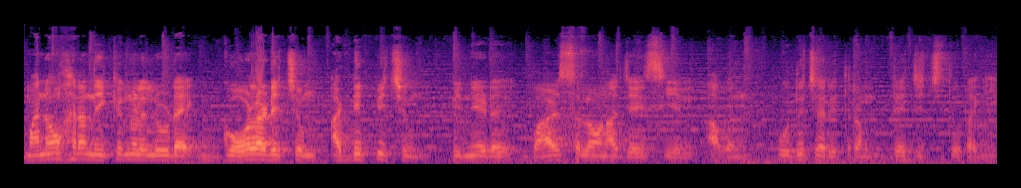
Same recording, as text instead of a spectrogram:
മനോഹര നീക്കങ്ങളിലൂടെ ഗോളടിച്ചും അടിപ്പിച്ചും പിന്നീട് ബാഴ്സലോണ ജേഴ്സിയിൽ അവൻ പുതുചരിത്രം രചിച്ചു തുടങ്ങി.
